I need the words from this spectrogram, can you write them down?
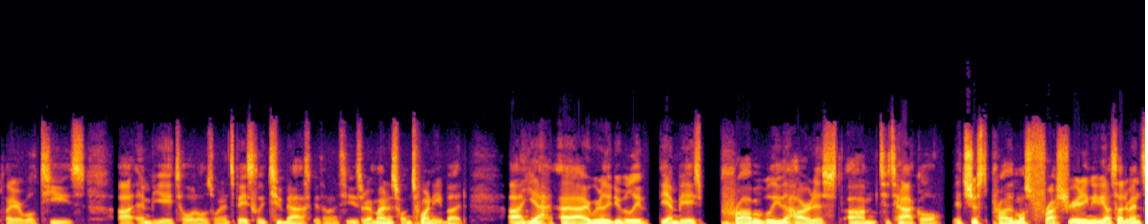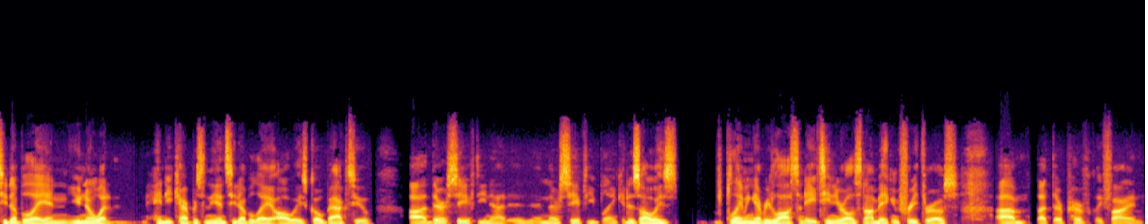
player will tease uh, NBA totals when it's basically two baskets on a teaser at minus 120. But uh, yeah, uh, I really do believe the NBA is probably the hardest um, to tackle. It's just probably the most frustrating, maybe outside of NCAA. And you know what handicappers in the NCAA always go back to uh, their safety net and their safety blanket is always blaming every loss on 18 year olds not making free throws. Um, but they're perfectly fine,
